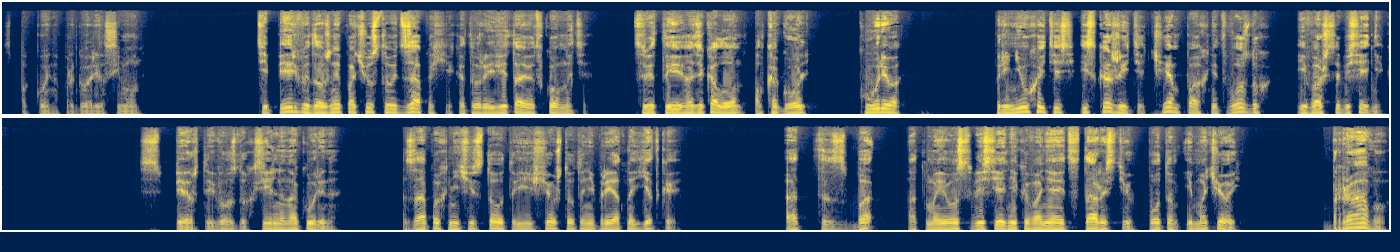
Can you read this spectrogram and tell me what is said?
спокойно проговорил Симон. Теперь вы должны почувствовать запахи, которые витают в комнате. Цветы, одеколон, алкоголь, курево. Принюхайтесь и скажите, чем пахнет воздух и ваш собеседник. Спертый воздух, сильно накурено. Запах нечистоты и еще что-то неприятно едкое. От сба... От моего собеседника воняет старостью, потом и мочой. «Браво!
